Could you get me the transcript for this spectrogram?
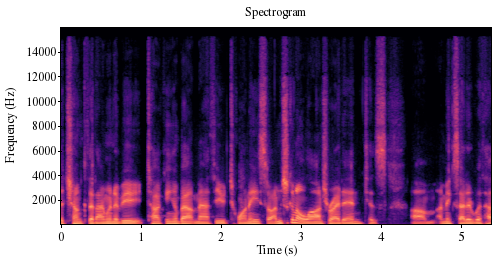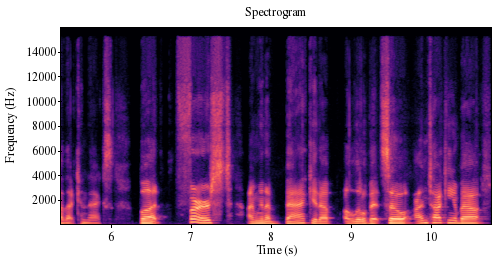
the chunk that I'm going to be talking about, Matthew 20. So I'm just going to launch right in because um, I'm excited with how that connects. But first, I'm going to back it up a little bit. So I'm talking about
